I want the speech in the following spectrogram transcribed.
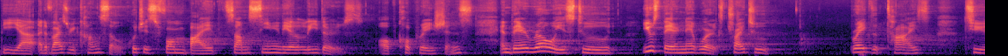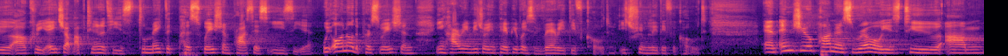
the uh, advisory council, which is formed by some senior leaders of corporations. And their role is to use their networks, try to break the ties to uh, create job opportunities to make the persuasion process easier. We all know the persuasion in hiring visually impaired people is very difficult, extremely difficult. And NGO partners' role is to um,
